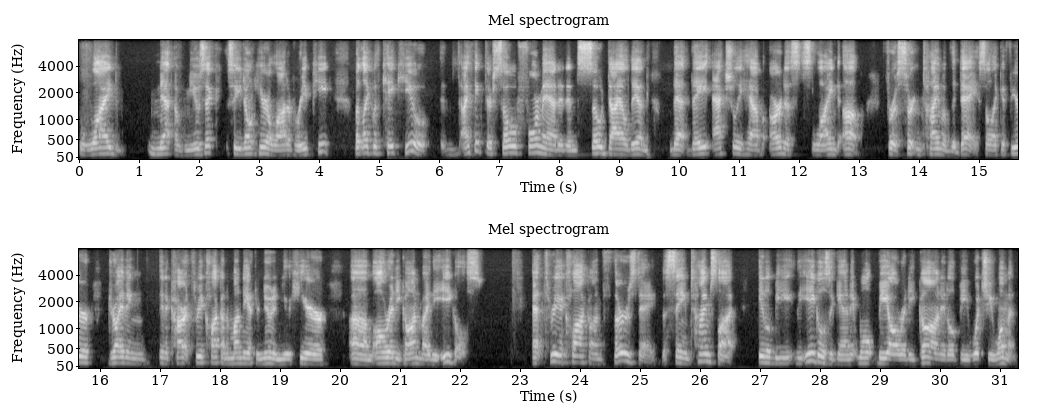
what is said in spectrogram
wide net of music, so you don't hear a lot of repeat. But like with KQ, I think they're so formatted and so dialed in that they actually have artists lined up for a certain time of the day. So, like if you're driving in a car at three o'clock on a Monday afternoon and you hear um, "Already Gone" by the Eagles, at three o'clock on Thursday, the same time slot, it'll be the Eagles again. It won't be already gone. It'll be Witchy Woman.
